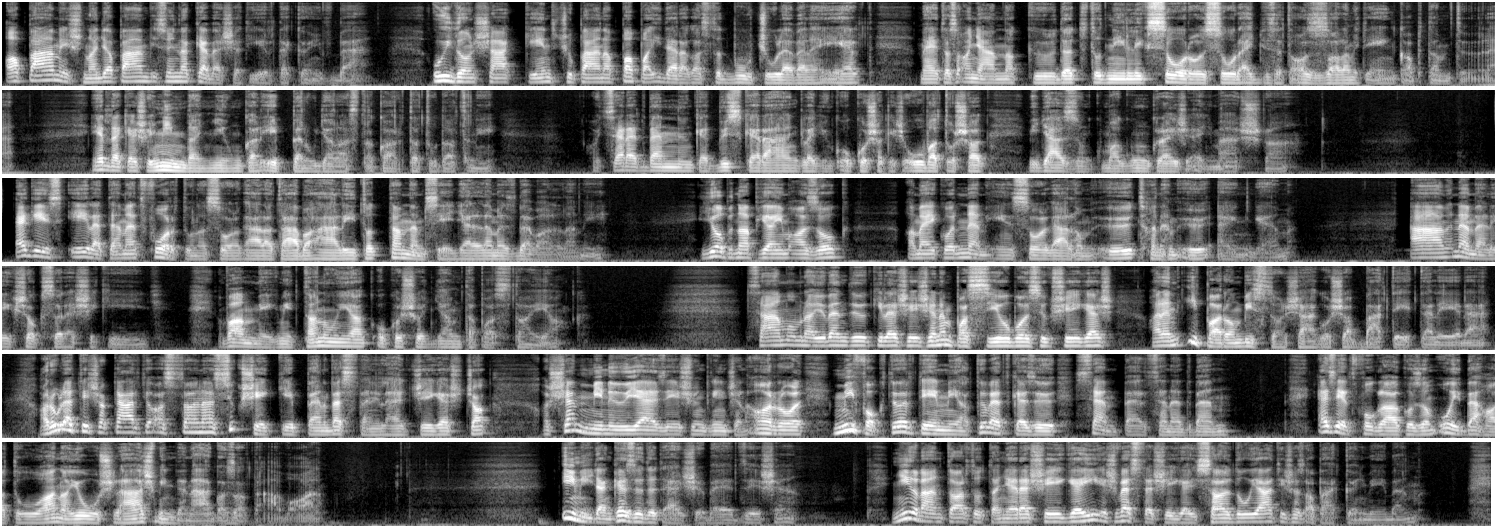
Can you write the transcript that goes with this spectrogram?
Apám és nagyapám viszonylag keveset írte könyvbe. Újdonságként csupán a papa ideragasztott búcsú leveleért, melyet az anyámnak küldött, tudni illik szóról szóra egyezett azzal, amit én kaptam tőle. Érdekes, hogy mindannyiunkkal éppen ugyanazt akarta tudatni. Hogy szeret bennünket, büszke ránk, legyünk okosak és óvatosak, vigyázzunk magunkra és egymásra. Egész életemet fortuna szolgálatába állítottam, nem szégyellem ezt bevallani. Jobb napjaim azok, amelykor nem én szolgálom őt, hanem ő engem. Ám nem elég sokszor esik így. Van még mit tanuljak, okosodjam, tapasztaljak. Számomra a jövendő kilesése nem passzióból szükséges, hanem iparon biztonságosabbá tételére. A rulett és a kártya asztalnál szükségképpen veszteni lehetséges csak, a semminő jelzésünk nincsen arról, mi fog történni a következő szempercenetben. Ezért foglalkozom oly behatóan a jóslás minden ágazatával. Imígyen kezdődött első bejegyzése. Nyilván tartotta nyereségei és veszteségei szaldóját is az apák könyvében.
